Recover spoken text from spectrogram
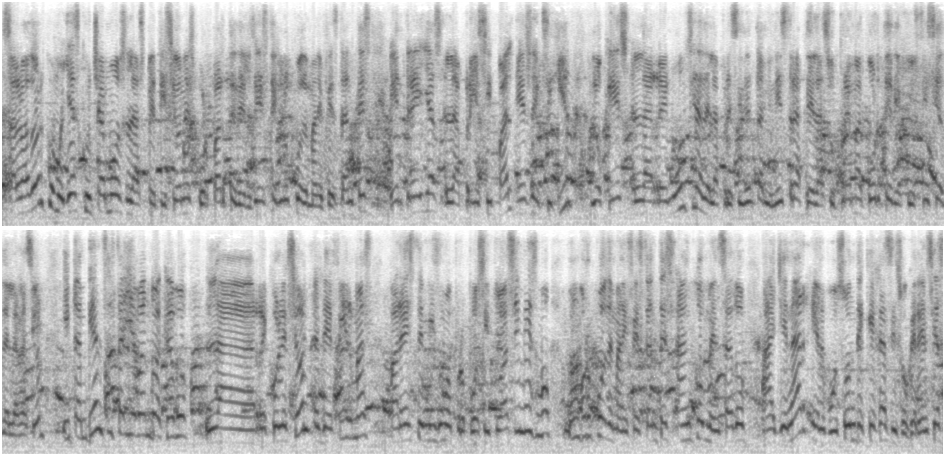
Salvador, como ya escuchamos las peticiones por parte de este grupo de manifestantes, entre ellas la principal, es exigir lo que es la renuncia de la presidenta ministra de la Suprema Corte de Justicia de la Nación y también se está llevando a cabo la recolección de firmas para este mismo propósito. Asimismo, un grupo de manifestantes han comenzado a llenar el buzón de quejas y sugerencias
